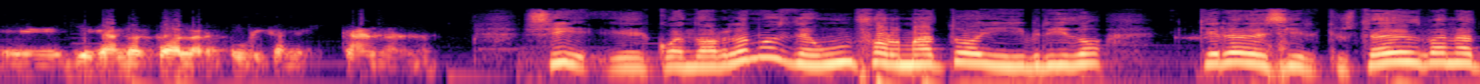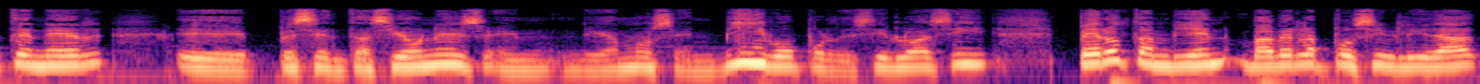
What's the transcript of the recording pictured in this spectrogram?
eh, llegando a toda la República Mexicana. ¿no? Sí, eh, cuando hablamos de un formato híbrido quiere decir que ustedes van a tener eh, presentaciones en digamos en vivo por decirlo así pero también va a haber la posibilidad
